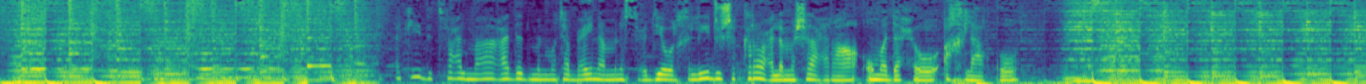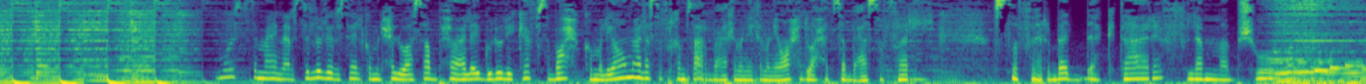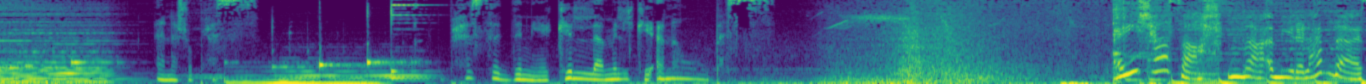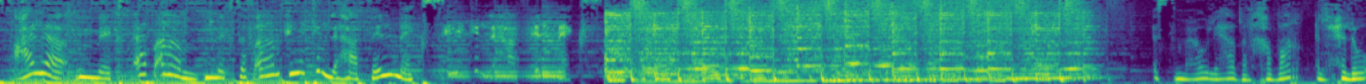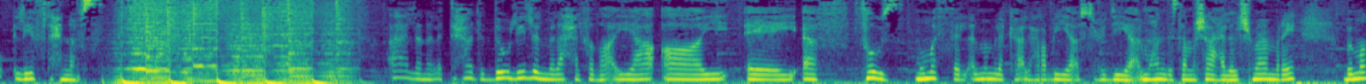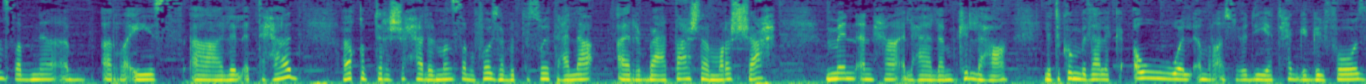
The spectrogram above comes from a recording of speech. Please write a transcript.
أكيد تفاعل معاه عدد من متابعينا من السعودية والخليج وشكروا على مشاعره ومدحوا أخلاقه مستمعين أرسلوا لي رسائلكم الحلوة. صبحوا علي قولوا لي كيف صباحكم اليوم؟ على صفر خمسة أربعة ثمانية واحد واحد سبعة صفر صفر. بدك تعرف لما بشوفك أنا شو بحس؟ بحس الدنيا كلها ملكي أنا وبس. عيشها صح مع أميرة العباس على Mix FM. Mix FM هي كلها في ال mix. هي كلها في ال mix. اسمعوا لي هذا الخبر الحلو اللي يفتح النفس. أعلن الاتحاد الدولي للملاحة الفضائية IAF فوز ممثل المملكة العربية السعودية المهندسة مشاعل الشمامري بمنصب نائب الرئيس آه، للاتحاد. عقب ترشحها للمنصب وفوزها بالتصويت على 14 مرشح من أنحاء العالم كلها. لتكون بذلك أول امرأة سعودية تحقق الفوز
